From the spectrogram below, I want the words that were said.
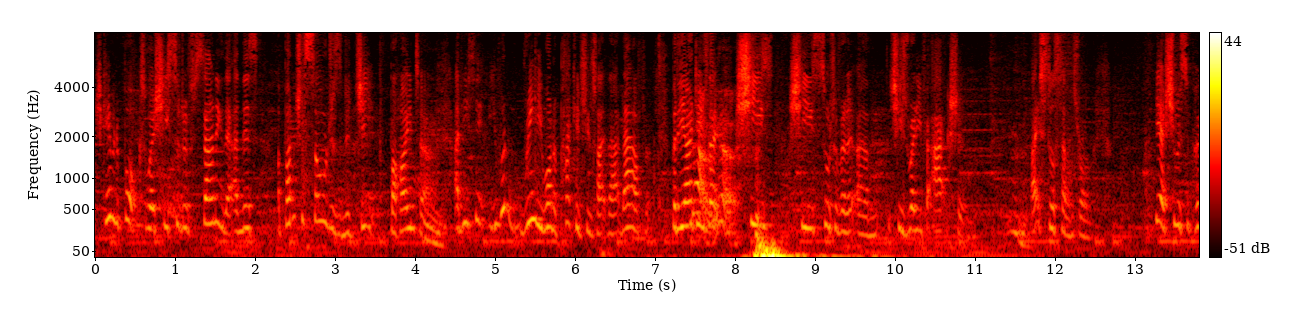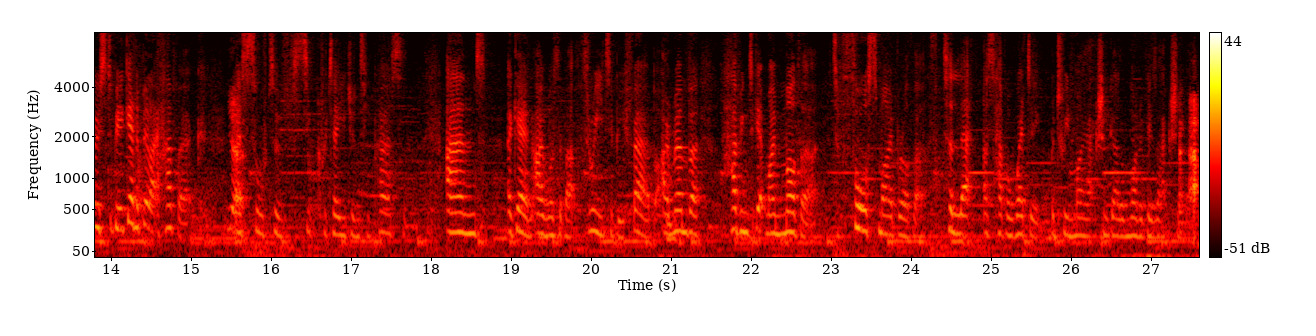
She came in a box where she's sort of standing there, and there's a bunch of soldiers in a jeep behind her. Mm. And you think you wouldn't really want to package things like that now. But the idea is No, that yeah. she's she's sort of a, um, she's ready for action. Mm. That still sounds wrong. Yeah, she was supposed to be again a bit like Havoc, Yeah. a sort of secret agency person. And again, I was about three to be fair, but I remember having to get my mother to force my brother to let us have a wedding between my action girl and one of his action men.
